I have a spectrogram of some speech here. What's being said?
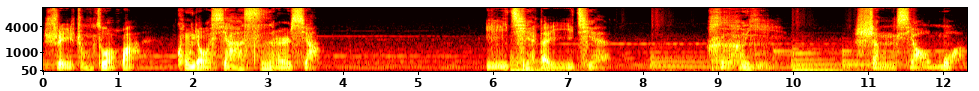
水中作画，空有遐思而想。一切的一切，何以笙箫默？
